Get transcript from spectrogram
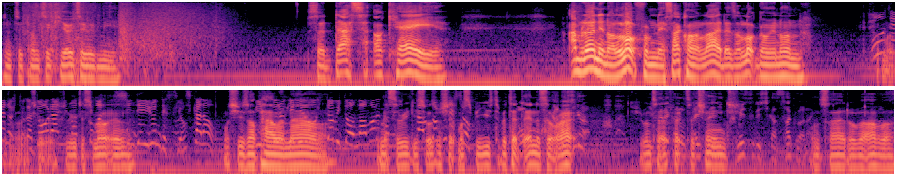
I need to come to Kyoto with me. So that's okay. I'm learning a lot from this, I can't lie. There's a lot going on. Through this mountain. Let's use our power now. Mitsurugi swordsmanship must be used to protect the innocent, right? If you want to affect a change one side or the other,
